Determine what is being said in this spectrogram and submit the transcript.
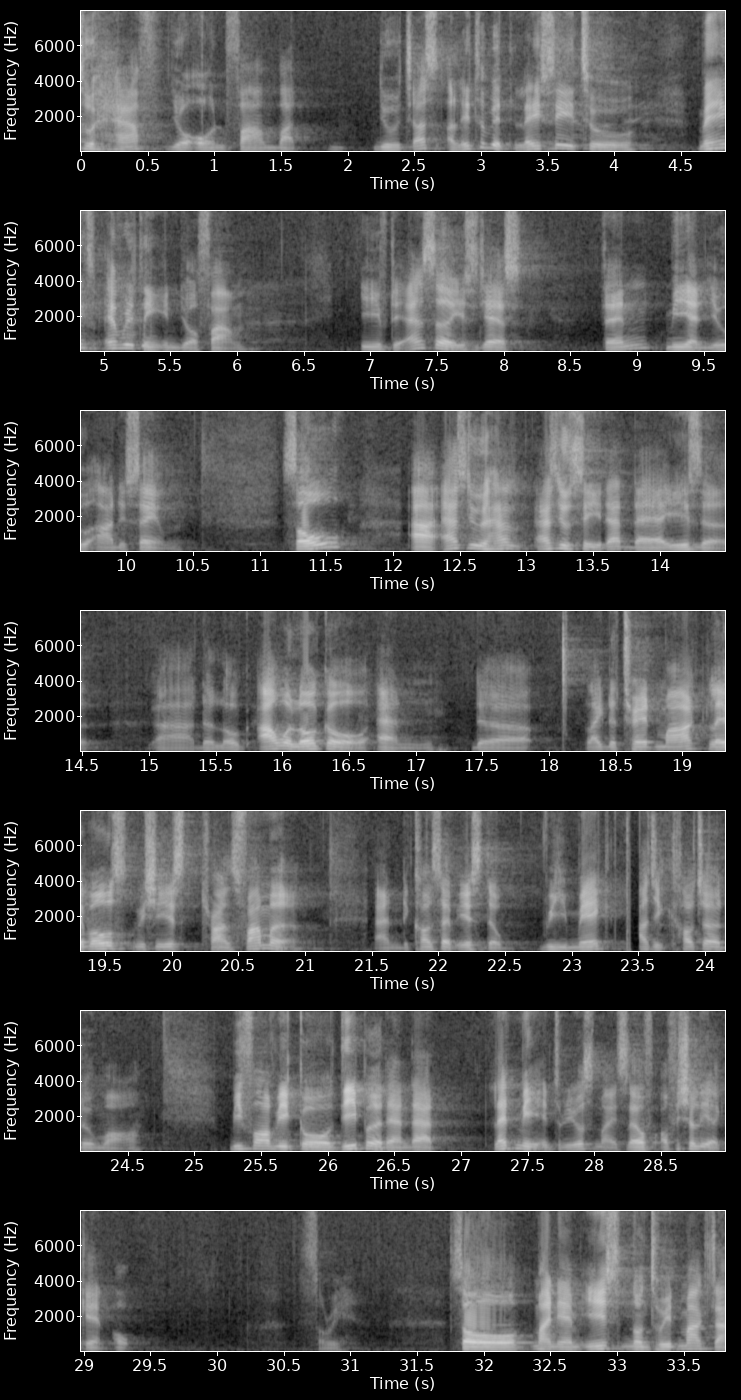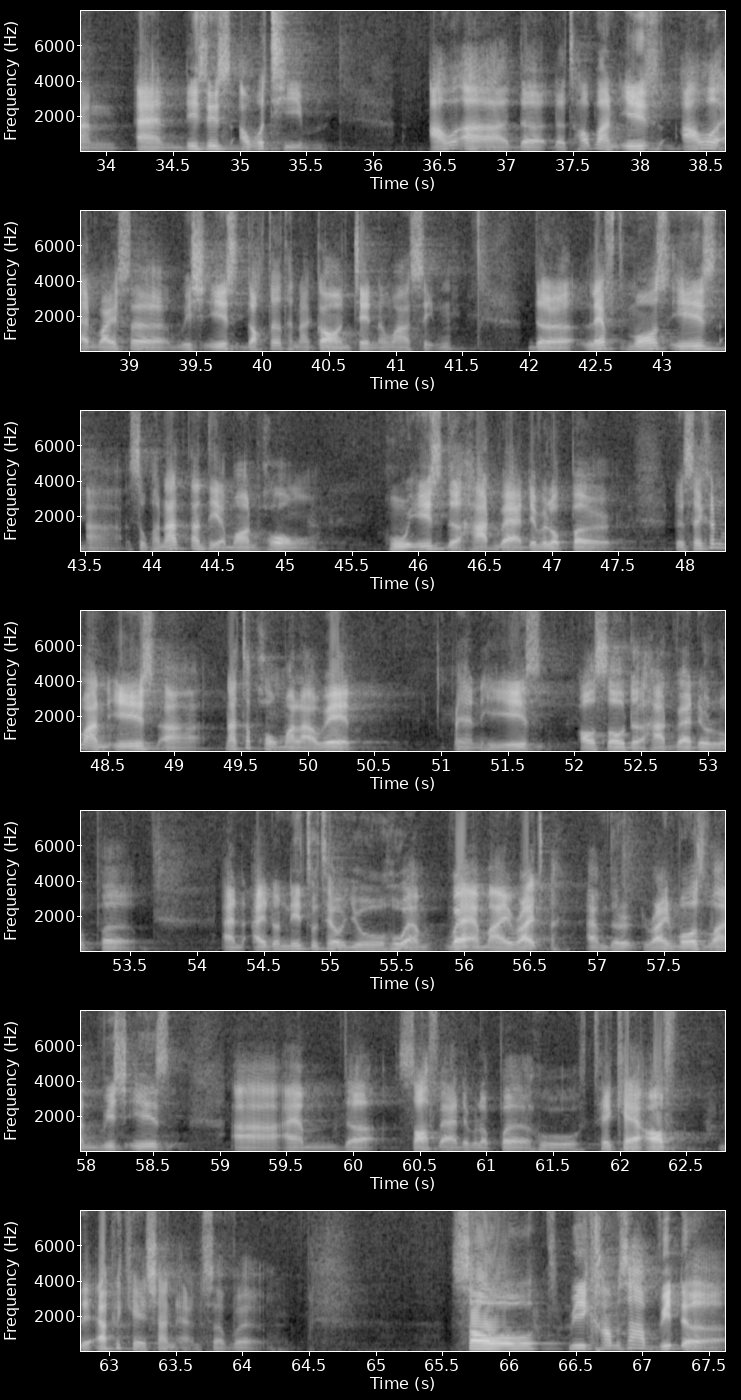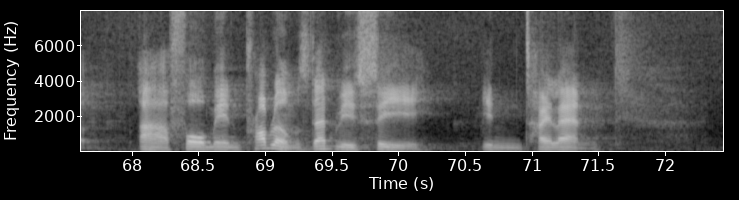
to have your own farm, but you just a little bit lazy to make everything in your farm? If the answer is yes, then me and you are the same. So uh, as you have, as you see that there is the, uh, the log our logo and the like the trademark labels, which is Transfarmer, and the concept is the we make agriculture do more. Before we go deeper than that, let me introduce myself officially again. Oh, sorry. So my name is Nontawit Markjan, and this is our team. Our, uh, the, the top one is our advisor, which is Dr. Thanakon Chenawasin. The leftmost is uh, Supanat Tantiamon Pong, who is the hardware developer. The second one is uh, Malavet, and he is also the hardware developer. And I don't need to tell you who am, where am I, right? I'm the rightmost one, which is I am the software developer who take care of the application and server. So we comes up with the uh, four main problems that we see in Thailand.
